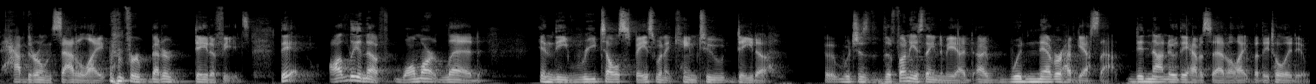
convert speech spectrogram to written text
have their own satellite for better data feeds. They oddly enough, Walmart led in the retail space when it came to data, uh, which is the funniest thing to me. I, I would never have guessed that. Did not know they have a satellite, but they totally do.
